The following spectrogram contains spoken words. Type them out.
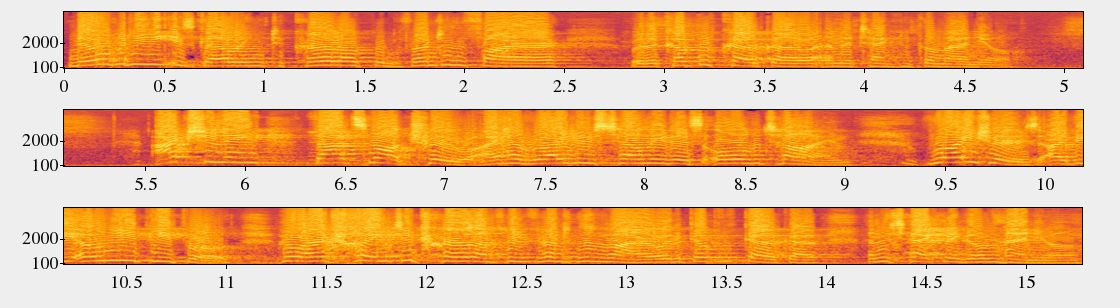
Nobody is going to curl up in front of the fire with a cup of cocoa and a technical manual. Actually, that's not true. I have writers tell me this all the time. Writers are the only people who are going to curl up in front of the fire with a cup of cocoa and a technical manual.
